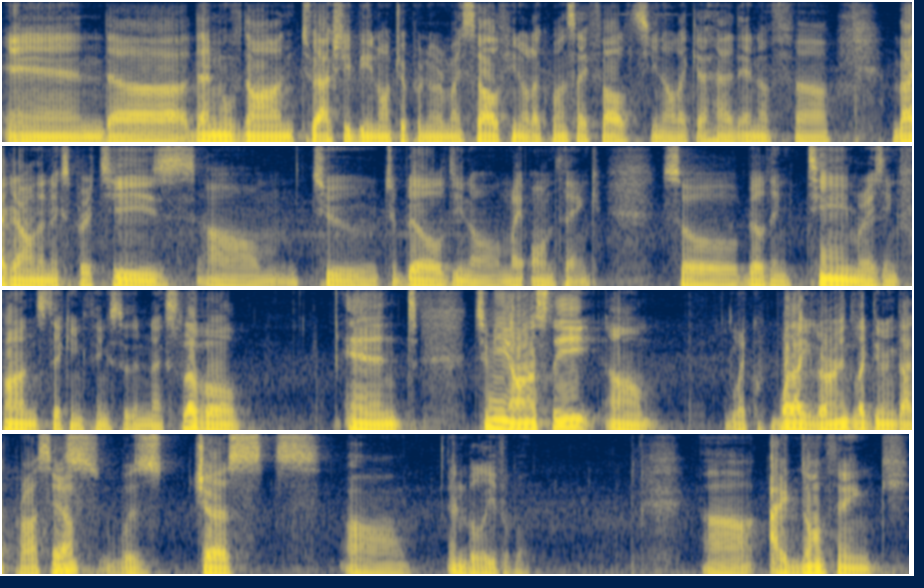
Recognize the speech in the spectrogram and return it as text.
and uh, then moved on to actually be an entrepreneur myself. You know, like once I felt, you know, like I had enough uh, background and expertise um, to to build, you know, my own thing. So building team, raising funds, taking things to the next level, and to me, honestly, um, like what I learned, like during that process, was just um, unbelievable. Uh, I don't think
